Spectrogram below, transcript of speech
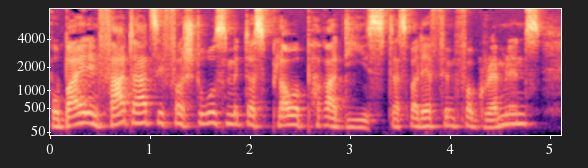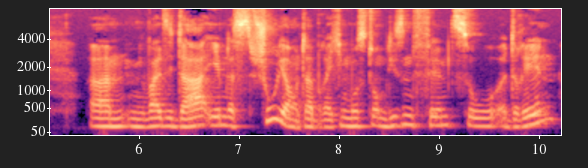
Wobei den Vater hat sie verstoßen mit Das blaue Paradies. Das war der Film vor Gremlins, ähm, weil sie da eben das Schuljahr unterbrechen musste, um diesen Film zu drehen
